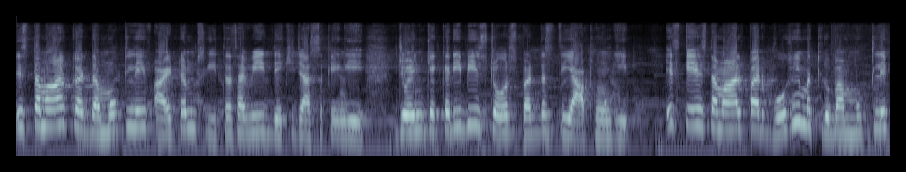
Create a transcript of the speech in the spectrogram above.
इस्तेमाल करदा मुख्तलिफ़ आइटम्स की तस्वीर देखी जा सकेंगी, जो इनके करीबी स्टोर्स पर दस्तियाब होंगी। इसके इस्तेमाल पर वही मतलूबा मुख्तलिफ़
